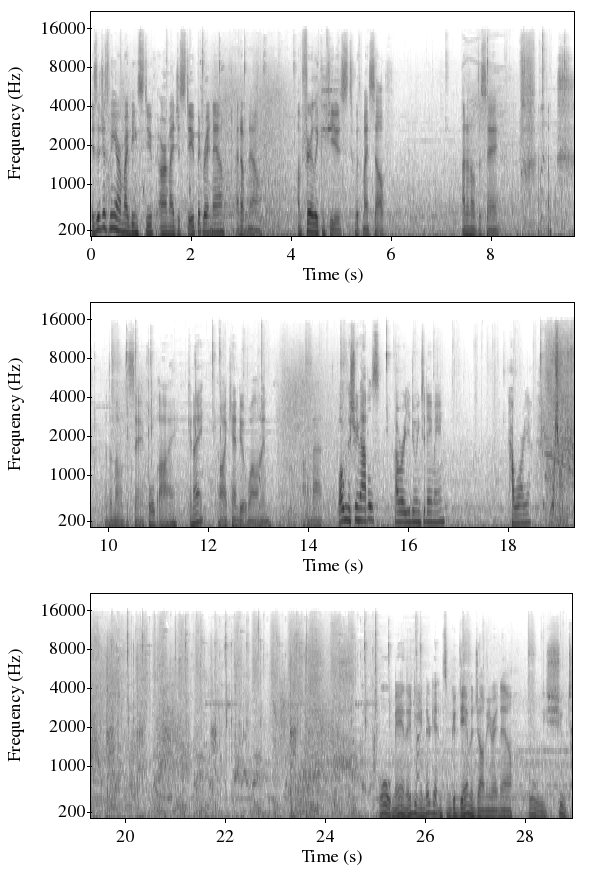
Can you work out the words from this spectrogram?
Is it just me or am I being stupid or am I just stupid right now? I don't know. I'm fairly confused with myself. I don't know what to say. I don't know what to say. Hold I. Can I? Oh, I can't do it while I'm in combat. Welcome to Stream Apples. How are you doing today, man? How are you? Oh man, they're doing they're getting some good damage on me right now. Holy shoot.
